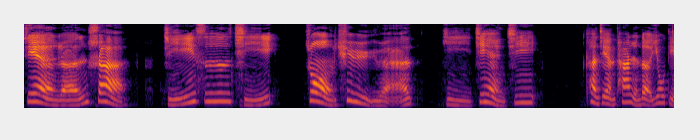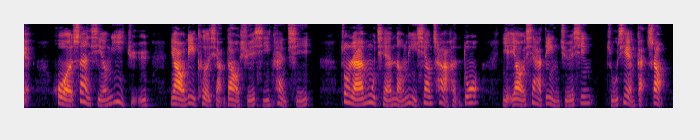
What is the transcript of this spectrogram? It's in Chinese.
见人善即思齐众去远以见机。看见他人的优点或善行义举要立刻想到学习看齐。纵然目前能力相差很多也要下定决心逐渐赶上。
